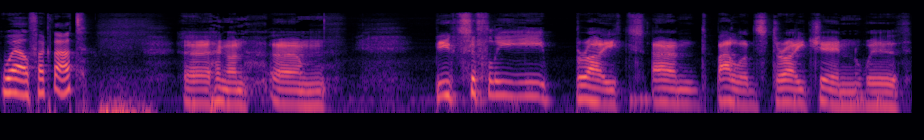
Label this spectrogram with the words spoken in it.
Well, fuck that. Uh, hang on. Um, beautifully bright and balanced dry gin with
